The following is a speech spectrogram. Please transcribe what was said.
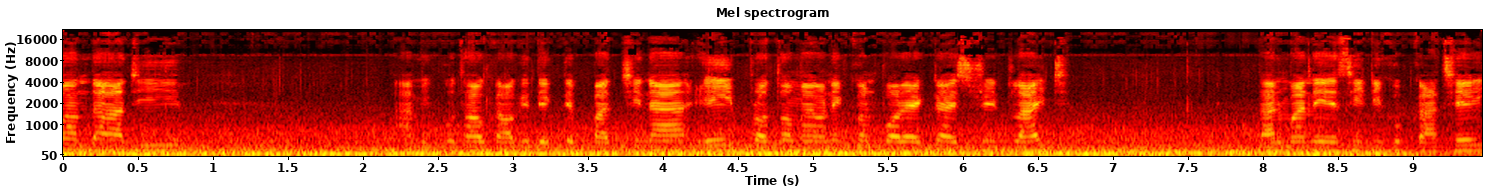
বান্দা হাজির। আমি কোথাও কাউকে দেখতে পাচ্ছি না। এই প্রথমে অনেকক্ষণ পরে একটা স্ট্রিট লাইট তার মানে সিটি খুব কাছেই।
